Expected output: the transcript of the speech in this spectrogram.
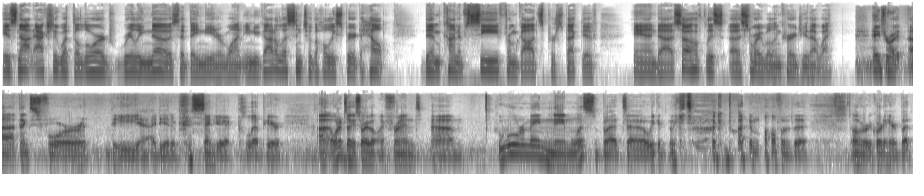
is not actually what the Lord really knows that they need or want. And you got to listen to the Holy Spirit to help them kind of see from God's perspective. And uh, so hopefully this uh, story will encourage you that way. Hey, Troy. Uh, thanks for the uh, idea to send you a clip here. Uh, I want to tell you a story about my friend. Um, who will remain nameless, but uh, we could we could talk about him off of the off of a recording here. But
